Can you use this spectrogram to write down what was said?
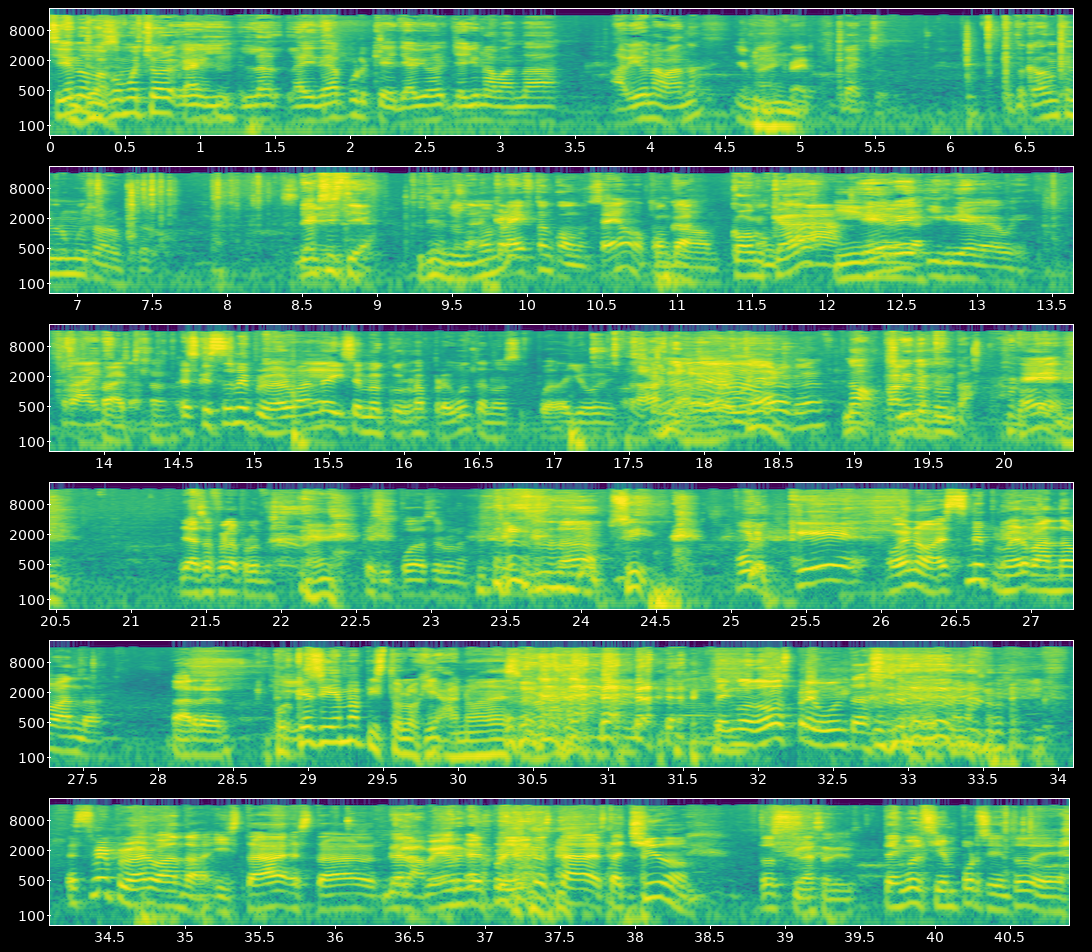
Sí, nos Entonces- bajó mucho el- la, la idea porque ya, había- ya hay una banda. Había una banda, Llamada correcto. Que tocaba un género muy raro, pero. Ya existía. ¿Tú tienes algún nombre? ¿Crypton con C o Con K. Con K, Y- R, Y, güey. Crypton. Es que esta es mi primera banda y se me ocurrió una pregunta, no sé si pueda yo. Claro, claro. No, siguiente pregunta. Eh, Ya esa fue la pregunta. que si puedo hacer una. No, Sí. ¿Por qué? Bueno, esta es mi primera banda, banda. Barrer. ¿Por qué se llama pistología? Ah, no, eso. Tengo dos preguntas. Esta es mi primera banda y está, está. De la verga. El proyecto está, está chido. Entonces, Gracias a Dios. tengo el 100% de,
